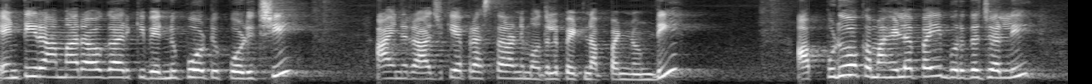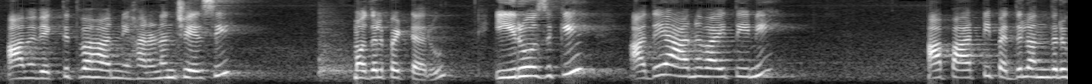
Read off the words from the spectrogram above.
ఎన్టీ రామారావు గారికి వెన్నుపోటు పొడిచి ఆయన రాజకీయ ప్రస్థానాన్ని మొదలుపెట్టినప్పటి నుండి అప్పుడు ఒక మహిళపై బురద జల్లి ఆమె వ్యక్తిత్వాన్ని హననం చేసి మొదలుపెట్టారు. ఈ రోజుకి అదే ఆనవాయితీని ఆ పార్టీ పెద్దలందరూ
